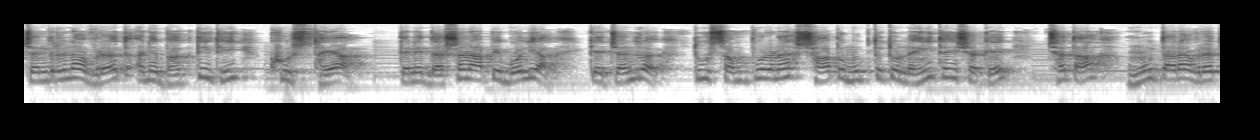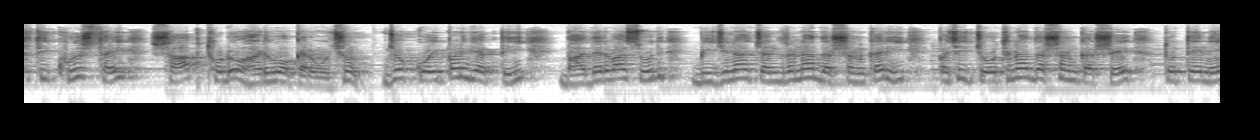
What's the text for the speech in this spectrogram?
ચંદ્રના વ્રત અને ભક્તિથી ખુશ થયા. તેને દર્શન આપી બોલ્યા કે, ચંદ્ર, તું સંપૂર્ણ શાપ મુક્ત તો નહીં થઈ શકે, છતાં હું તારા વ્રતથી ખુશ થઈ શાપ થોડો હળવો કરું છું. જો કોઈ પણ વ્યક્તિ ભાદરવા સુદ બીજના ચંદ્રના દર્શન કરી પછી ચોથના દર્શન કરશે, તો તેને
